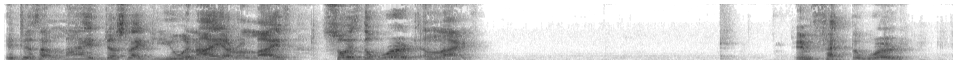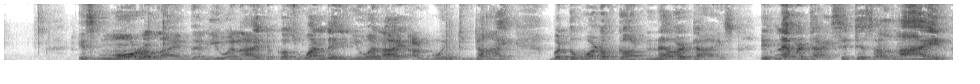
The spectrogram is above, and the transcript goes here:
it is alive just like you and I are alive, so is the word alive. In fact, the word is more alive than you and I because one day you and I are going to die. But the word of God never dies. It never dies. It is alive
